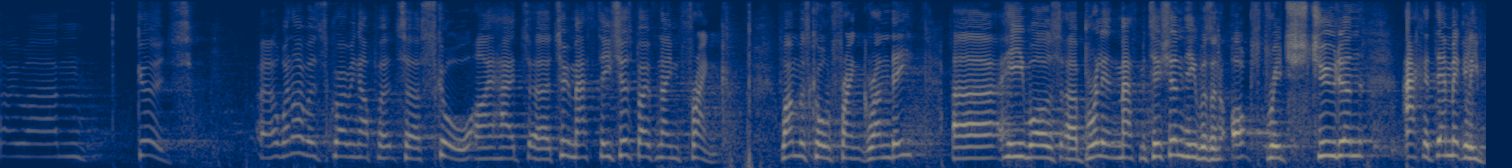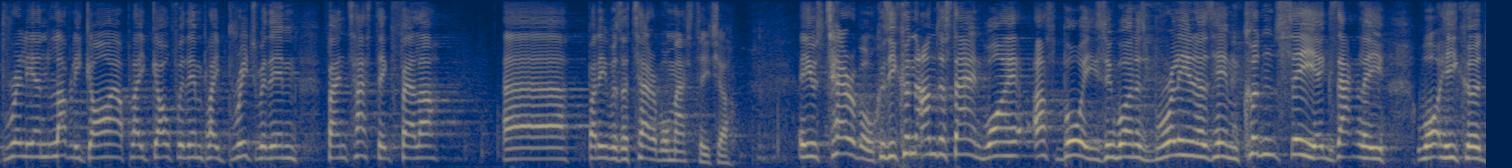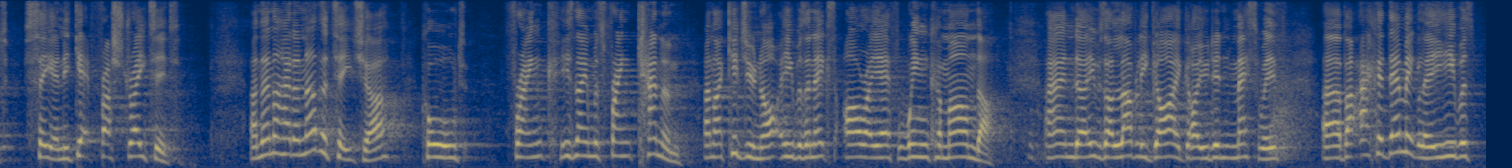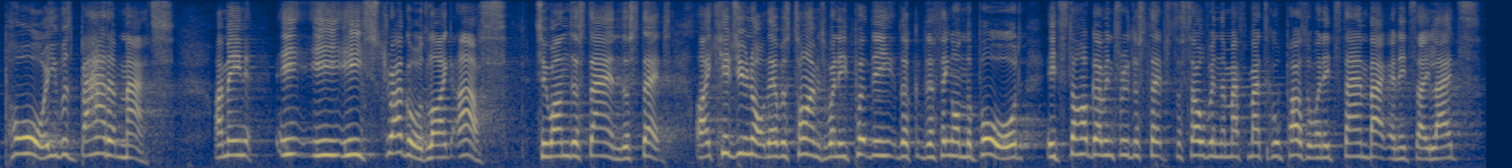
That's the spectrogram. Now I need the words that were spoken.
So, um, good. Uh, when I was growing up at uh, school, I had uh, two maths teachers, both named Frank. One was called Frank Grundy. Uh, he was a brilliant mathematician. He was an Oxbridge student, academically brilliant, lovely guy. I played golf with him, played bridge with him, fantastic fella. Uh, but he was a terrible maths teacher. He was terrible because he couldn't understand why us boys who weren't as brilliant as him couldn't see exactly what he could see, and he'd get frustrated. And then I had another teacher called Frank. His name was Frank Cannon, and I kid you not, he was an ex RAF wing commander. And uh, he was a lovely guy, a guy you didn't mess with. Uh, but academically, he was poor. He was bad at maths. I mean, he, he, he struggled like us to understand the steps. I kid you not, there was times when he'd put the, the, the, thing on the board, he'd start going through the steps to solving the mathematical puzzle, and he'd stand back and he'd say, lads,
